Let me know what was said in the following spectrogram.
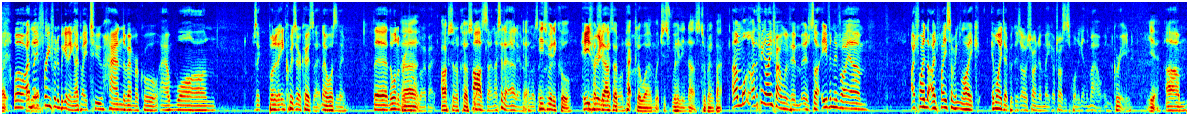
Like, Well, I played three from the beginning. I played two Hand of Emrakul and one. Was it, was it Inquisitor Kozak? No, what was his name? The the one that brings Uh, the guy back. Artisan of Kozilek. Artisan. I said it earlier. Yeah. forgot to say He's really cool. He's Especially really as good, a one. Pelakka Wurm, which is really nuts to bring back. Um, what, the thing I found with him is that even if I um, I'd find that I'd play something like in my deck because I was trying to make Arthritis spawn to get them out in green. Yeah. Um,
